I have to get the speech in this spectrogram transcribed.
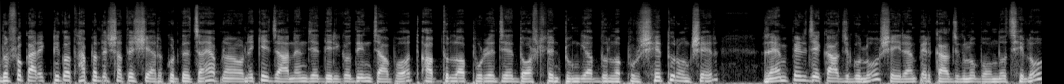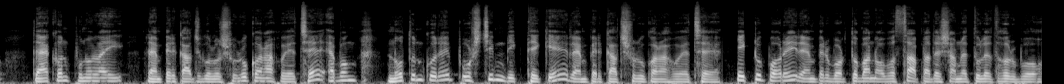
দর্শক, আরেকটি কথা আপনাদের সাথে শেয়ার করতে চাই। আপনারা অনেকেই জানেন যে দীর্ঘদিন যাবৎ আবদুল্লাপুরে যে দশ লেন টুঙ্গি আবদুল্লাপুর সেতুর অংশের র্যাম্পের যে কাজগুলো, সেই র্যাম্পের কাজগুলো বন্ধ ছিল। তো এখন পুনরায় র্যাম্পের কাজগুলো শুরু করা হয়েছে এবং নতুন করে পশ্চিম দিক থেকে র্যাম্পের কাজ শুরু করা হয়েছে। একটু পরেই র্যাম্পের বর্তমান অবস্থা আপনাদের সামনে তুলে ধরব।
